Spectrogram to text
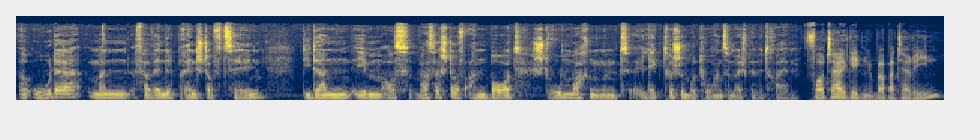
Oder man verwendet Brennstoffzellen, die dann eben aus Wasserstoff an Bord Strom machen und elektrische Motoren zum Beispiel betreiben. Vorteil gegenüber Batterien:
